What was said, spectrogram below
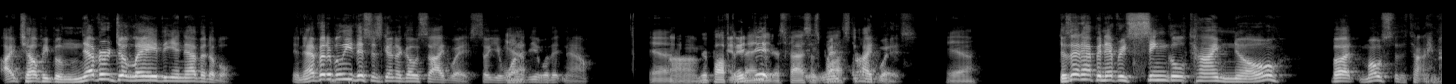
I tell people never delay the inevitable. Inevitably, this is going to go sideways. So you yeah. want to deal with it now. Yeah. Um, Rip off the band as fast it as possible. Sideways. Yeah. Does that happen every single time? No, but most of the time.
